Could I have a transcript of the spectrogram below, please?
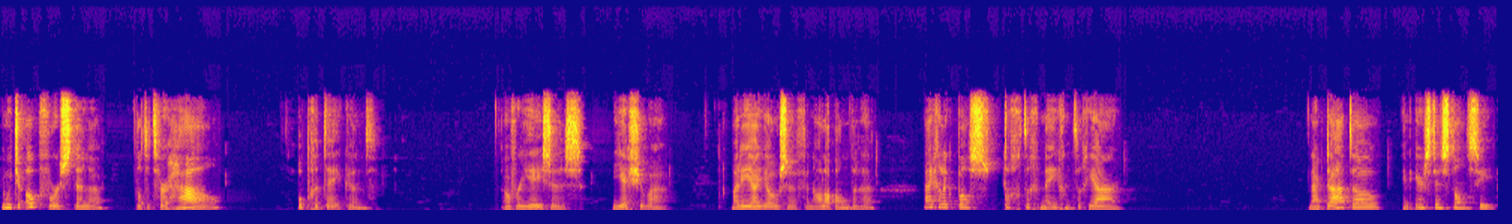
Je moet je ook voorstellen dat het verhaal opgetekend over Jezus, Yeshua, Maria, Jozef en alle anderen eigenlijk pas 80, 90 jaar na dato in eerste instantie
